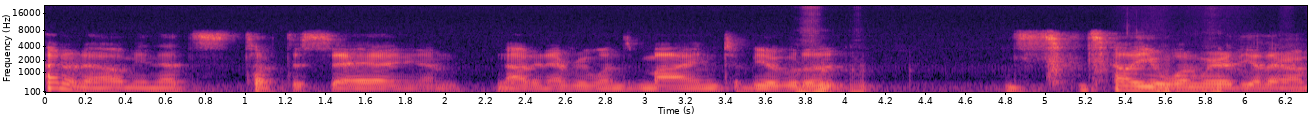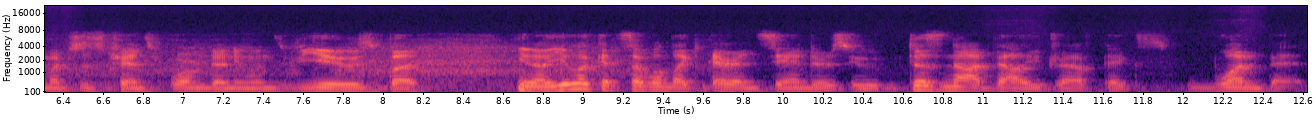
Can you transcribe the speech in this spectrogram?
I don't know. I mean, that's tough to say. I mean, I'm not in everyone's mind to be able to tell you one way or the other how much it's transformed anyone's views. But, you know, you look at someone like Aaron Sanders, who does not value draft picks one bit.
